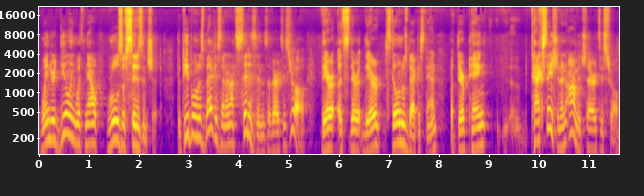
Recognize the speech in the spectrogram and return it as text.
when you're dealing with now rules of citizenship. The people in Uzbekistan are not citizens of Eretz Yisrael. They're, they're, they're still in Uzbekistan, but they're paying uh, taxation and homage to Eretz Yisrael.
